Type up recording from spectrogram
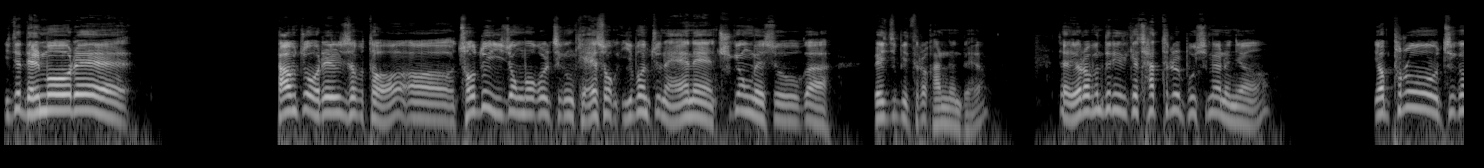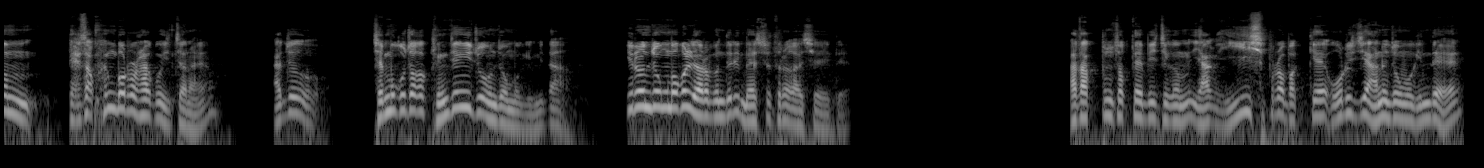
이제 내일 모레 다음 주 월요일서부터 어, 저도 이 종목을 지금 계속 이번 주 내내 추경 매수가 매집이 들어갔는데요. 자, 여러분들이 이렇게 차트를 보시면은요. 옆으로 지금 계속 횡보를 하고 있잖아요. 아주 재무 구조가 굉장히 좋은 종목입니다. 이런 종목을 여러분들이 매수 들어가셔야 돼요. 바닥 분석 대비 지금 약 20%밖에 오르지 않은 종목인데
